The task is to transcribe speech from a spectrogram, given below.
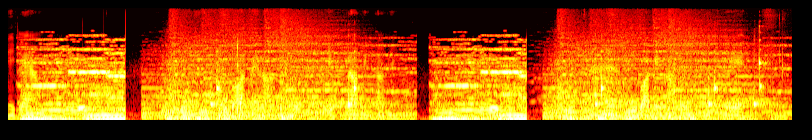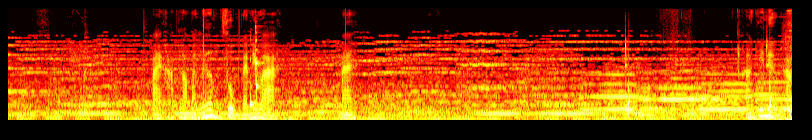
อีกแล้วตีบอสไปรอบนึงอีกรอบหนึ่งรอบหนึ่งตีบอสไปรอบหนึงโอเคไปครับเรามาเริ่มสุ่มกันดีกว่านะครั้งที่หนึ่งครับ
